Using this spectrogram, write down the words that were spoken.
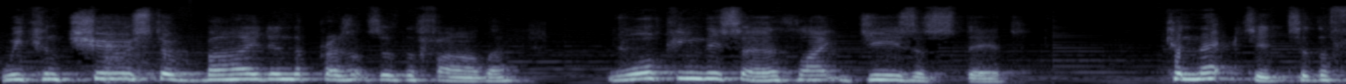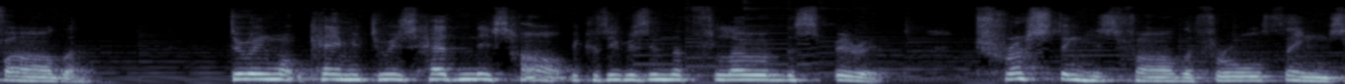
We can choose to abide in the presence of the Father, walking this earth like Jesus did, connected to the Father, doing what came into his head and his heart because he was in the flow of the Spirit, trusting his Father for all things,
